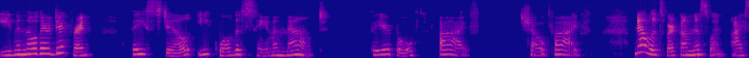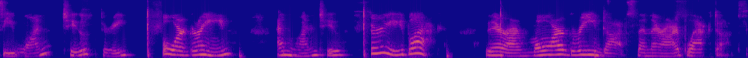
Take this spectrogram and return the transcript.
even though they're different, they still equal the same amount. They are both five. Show five. Now let's work on this one. I see one, two, three, four green, and one, two, three black. There are more green dots than there are black dots.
